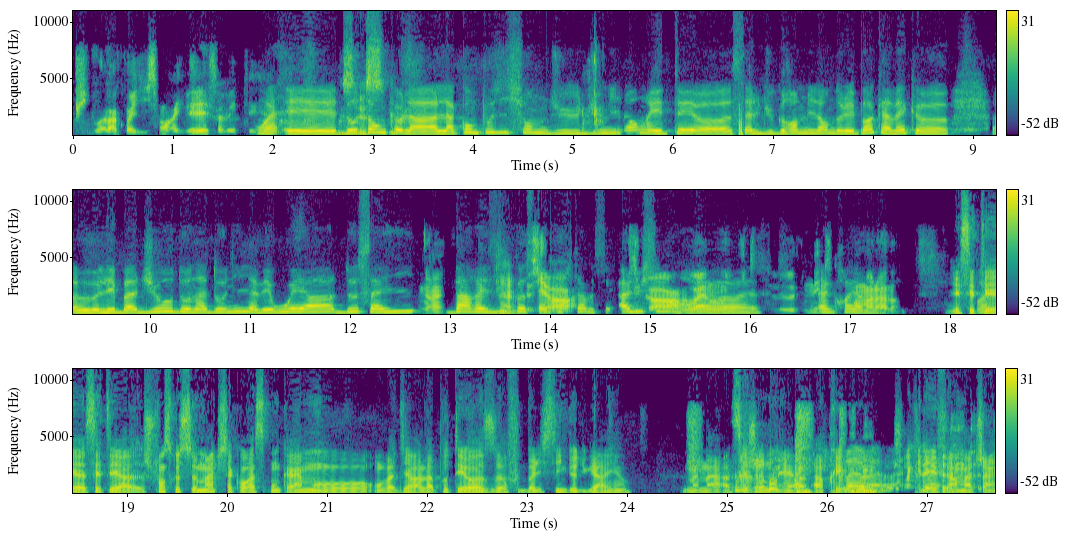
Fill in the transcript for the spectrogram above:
puis voilà, quoi, ils y sont arrivés. Ça avait été. Ouais, et d'autant que la, la, composition du, du Milan était euh, celle du grand Milan de l'époque, avec euh, euh, les Baggio, Donadoni, il y avait Ouéa, De Sailly, Ouais. Baresi, Ouais. Costa Zira, c'est hallucinant. ouais, ouais, non, ouais, ouais. une- équipe Incroyable. malade. Et c'était, c'était, euh, je pense que ce match, ça correspond quand même au, on va dire, à l'apothéose footballistique de Dugarry. Hein. Même assez jeune, mais euh, après coup, ouais. je crois qu'il avait fait un match in-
